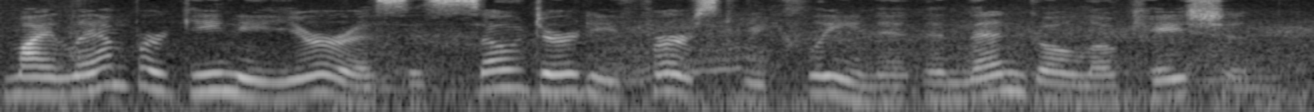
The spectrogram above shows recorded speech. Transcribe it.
My Lamborghini Urus is so dirty first we clean it and then go location.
